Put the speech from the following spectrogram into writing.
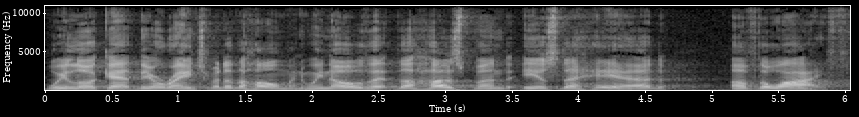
we look at the arrangement of the home and we know that the husband is the head of the wife.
